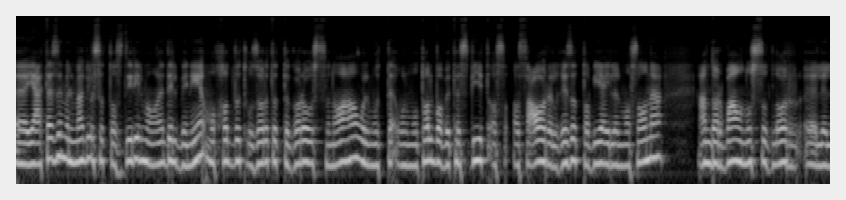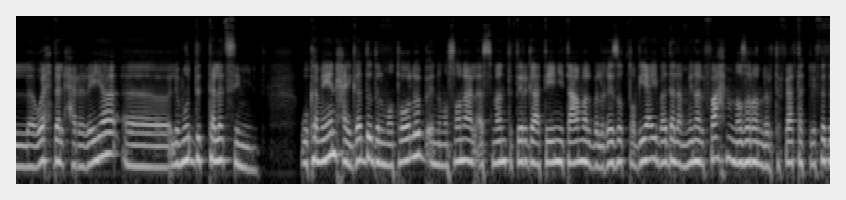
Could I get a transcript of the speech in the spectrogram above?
يعتزم المجلس التصديري لمواد البناء مخاطبة وزارة التجارة والصناعة والمطالبة بتثبيت أسعار الغاز الطبيعي للمصانع. عند أربعة ونص دولار للوحدة الحرارية لمدة ثلاث سنين. وكمان هيجدد المطالب إن مصانع الأسمنت ترجع تاني تعمل بالغاز الطبيعي بدلا من الفحم نظرا لارتفاع تكلفة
